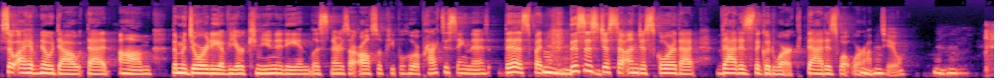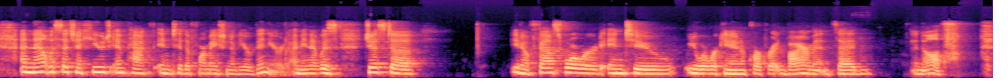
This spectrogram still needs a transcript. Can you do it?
So I have no doubt that um, the majority of your community and listeners are also people who are practicing this. This, but mm-hmm. this is just to underscore that that is the good work. That is what we're mm-hmm. up to. Mm-hmm. And that was such a huge impact into the formation of your vineyard. I mean, it was just a, you know, fast forward into you were working in a corporate environment and said, enough.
